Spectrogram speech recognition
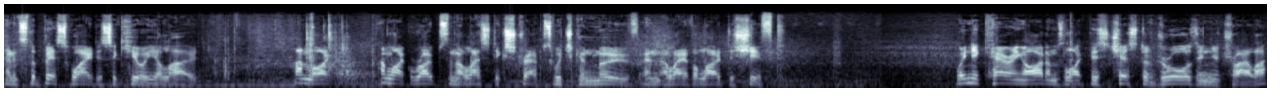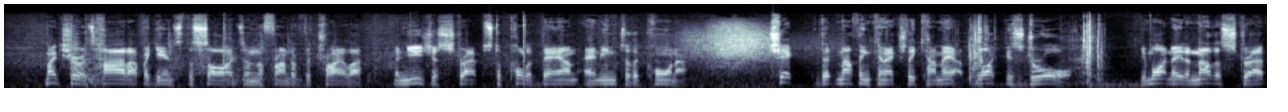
and it's the best way to secure your load. Unlike, unlike ropes and elastic straps which can move and allow the load to shift. When you're carrying items like this chest of drawers in your trailer, make sure it's hard up against the sides and the front of the trailer and use your straps to pull it down and into the corner check that nothing can actually come out, like this drawer. You might need another strap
